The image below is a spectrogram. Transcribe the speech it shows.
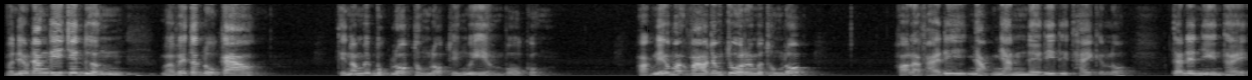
Và nếu đang đi trên đường mà với tốc độ cao thì nó mới bục lốp, thủng lốp thì nguy hiểm vô cùng. Hoặc nếu mà vào trong chùa rồi mà thủng lốp họ là phải đi nhọc nhằn để đi đi thay cái lốp. Cho nên nhìn thấy,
